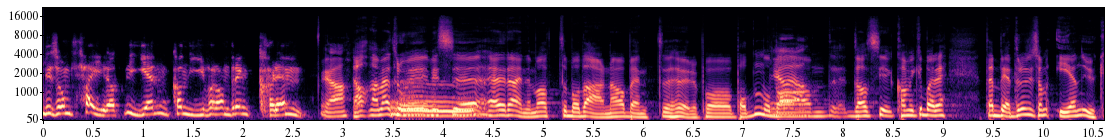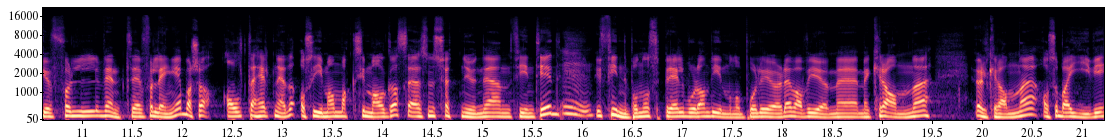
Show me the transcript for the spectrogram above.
liksom feire at vi igjen kan gi hverandre en klem. Ja. Ja, nei, men jeg tror vi, hvis, eh, jeg regner med at både Erna og Bent hører på podden, og da, Ja, da kan vi ikke bare Det er bedre å liksom én uke for, vente for lenge, bare så alt er helt nede, og så gir man maksimal gass. Jeg syns 17. juni er en fin tid. Vi finner på noe sprell, hvordan Vinmonopolet gjør det, hva vi gjør med, med kranene, ølkranene, og så bare gir vi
